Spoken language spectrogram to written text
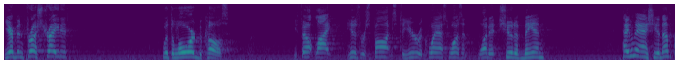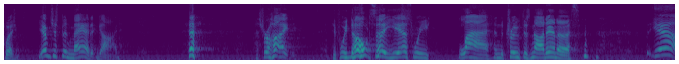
You ever been frustrated with the Lord because you felt like His response to your request wasn't what it should have been? Hey, let me ask you another question. You ever just been mad at God? That's right. If we don't say yes, we lie and the truth is not in us. yeah,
